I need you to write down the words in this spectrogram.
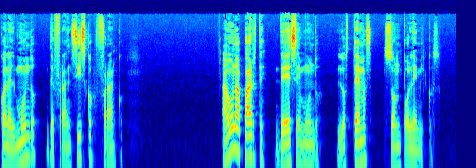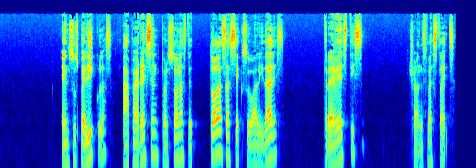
con el mundo de Francisco Franco. A una parte de ese mundo, los temas son polémicos. En sus películas aparecen personas de todas las sexualidades, travestis, transvestites,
